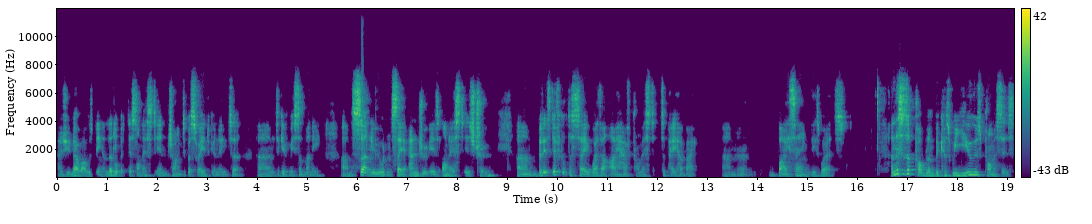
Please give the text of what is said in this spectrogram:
As you know, I was being a little bit dishonest in trying to persuade Gunhild to, um, to give me some money. Um, certainly, we wouldn't say Andrew is honest is true, um, but it's difficult to say whether I have promised to pay her back um, by saying these words. And this is a problem because we use promises.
